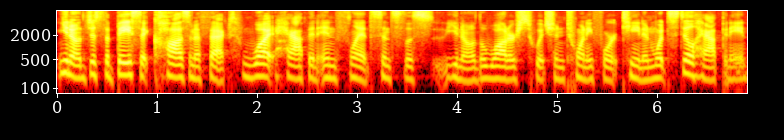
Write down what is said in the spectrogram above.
you know, just the basic cause and effect, what happened in Flint since this, you know, the water switch in 2014 and what's still happening,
